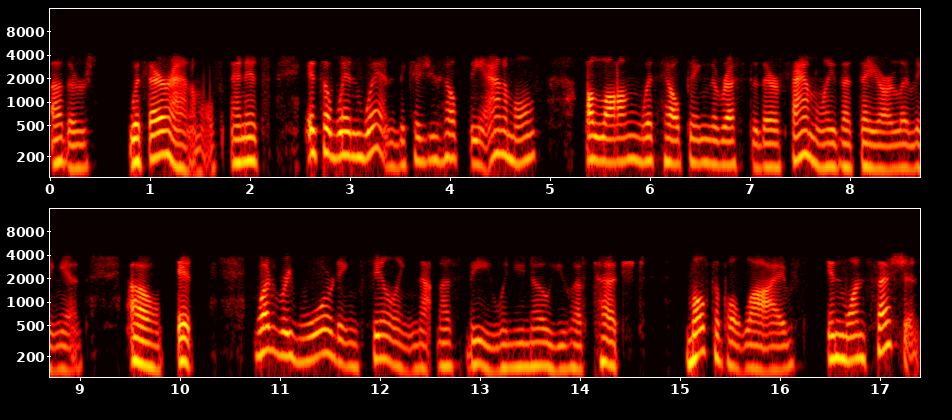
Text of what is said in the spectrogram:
others with their animals and it's it's a win-win because you help the animals along with helping the rest of their family that they are living in oh it what a rewarding feeling that must be when you know you have touched multiple lives in one session?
